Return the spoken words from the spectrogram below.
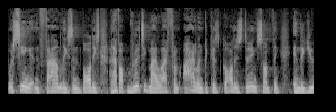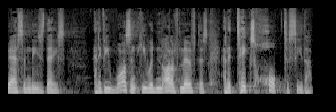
We're seeing it in families and bodies. And I've uprooted my life from Ireland because God is doing something in the U.S. in these days. And if he wasn't, he would not have moved us. And it takes hope to see that.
